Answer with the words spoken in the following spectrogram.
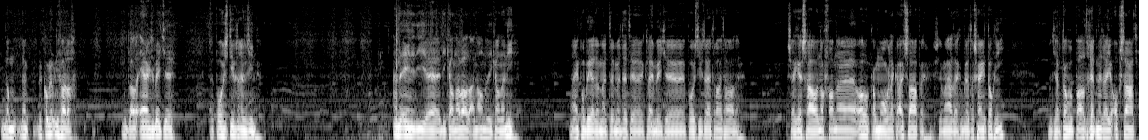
dan, dan, dan kom je ook niet verder. Je moet wel ergens een beetje het positieve erin zien. En de ene die, eh, die kan dat wel en de andere die kan dat niet. Nou, ik probeer er met, met dit een klein beetje positiviteit eruit te halen. Ik zei gisteravond nog van, oh ik kan morgen lekker uitslapen. Zeg, maar ja, dat gebeurt waarschijnlijk toch niet. Want je hebt toch een bepaald ritme dat je opstaat.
